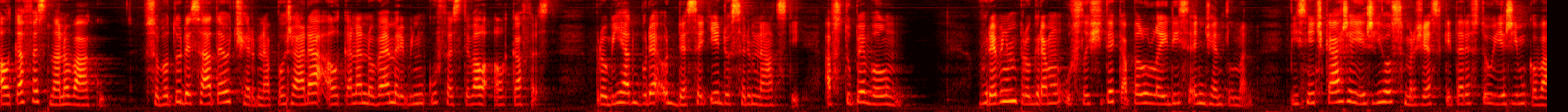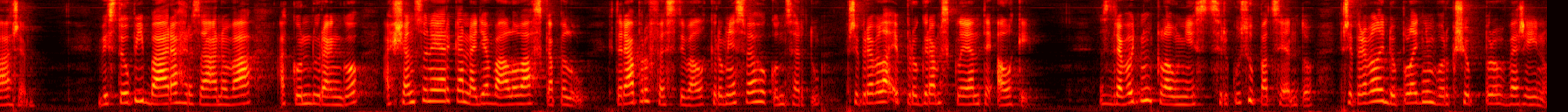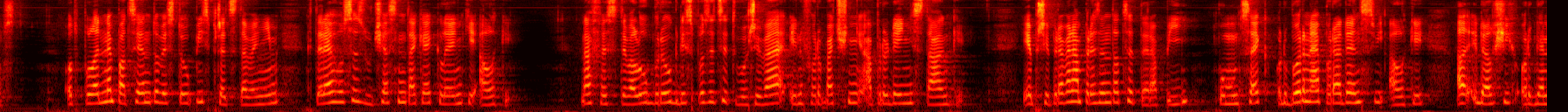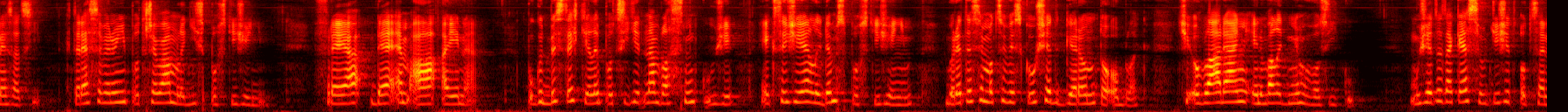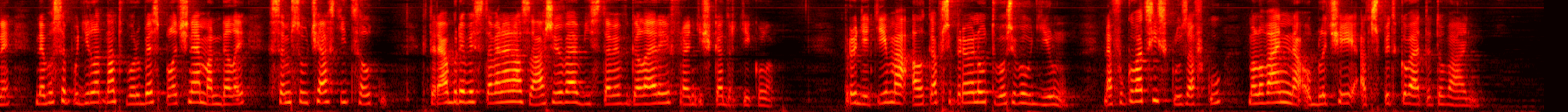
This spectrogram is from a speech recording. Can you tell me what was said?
Alkafest na Nováku. V sobotu 10. června pořádá Alka na Novém rybníku festival Alkafest. Probíhat bude od 10 do 17 a vstup je volný. V hudebním programu uslyšíte kapelu Ladies and Gentlemen, písničkáře Jiřího Smrže s kytaristou Jiřím Kovářem. Vystoupí Bára Hrzánová a Kondurango a šansoniérka Nadia Válová s kapelou, která pro festival, kromě svého koncertu, připravila i program s klienty Alky. Zdravotní klauni z cirkusu Paciento připravili dopolední workshop pro veřejnost. Odpoledne Paciento vystoupí s představením, kterého se zúčastní také klienti Alky. Na festivalu budou k dispozici tvořivé, informační a prodejní stánky. Je připravena prezentace terapií, pomůcek, odborné poradenství Alky, ale i dalších organizací, které se věnují potřebám lidí s postižením. Freja, DMA a jiné. Pokud byste chtěli pocítit na vlastní kůži, jak se žije lidem s postižením, budete si moci vyzkoušet Geronto oblek, či ovládání invalidního vozíku. Můžete také soutěžit o ceny nebo se podílet na tvorbě společné mandely Jsem součástí celku, která bude vystavena na zářijové výstavě v galerii Františka Drtikola. Pro děti má Alka připravenou tvořivou dílnu, nafukovací skluzavku, malování na obličeji a třpitkové tetování.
